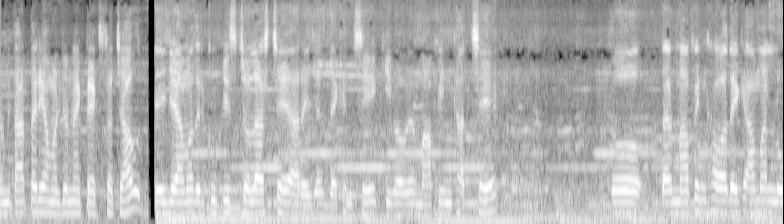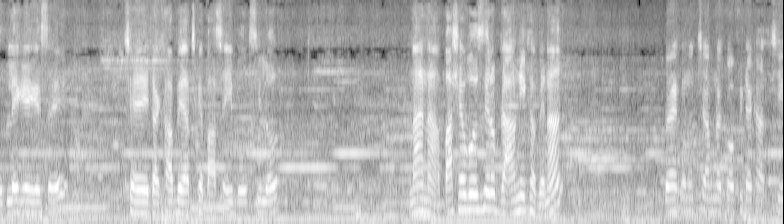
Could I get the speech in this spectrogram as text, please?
তুমি তাড়াতাড়ি আমার জন্য একটা এক্সট্রা চাও। এই যে আমাদের কুকিজ চলে আসছে আর এই যে দেখেন সে কীভাবে মাফিন খাচ্ছে। তো তার মাফিন খাওয়া দেখে আমার লোভ লেগে গেছে। সে এটা খাবে আজকে বাসায় বলছিল। না না বাসায় বলছিল ব্রাউনি খাবে না। তো এখন হচ্ছে আমরা কফিটা খাচ্ছি।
